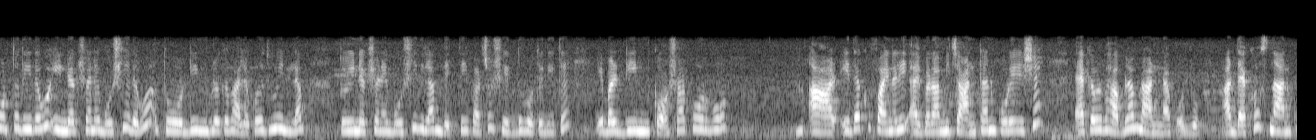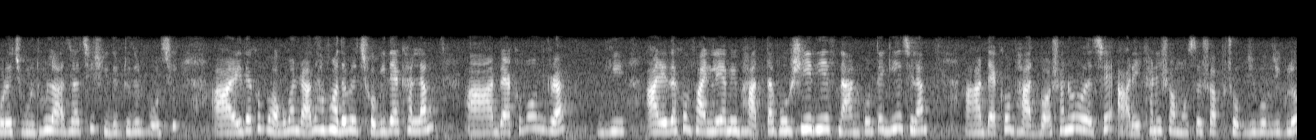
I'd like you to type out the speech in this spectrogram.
করতে দিয়ে দেবো ইন্ডাকশানে বসিয়ে দেবো। তো ডিমগুলোকে ভালো করে ধুয়ে নিলাম। তো ইন্ডাকশানে বসিয়ে দিলাম, দেখতেই পাচ্ছ সেদ্ধ হতে দিতে। এবার ডিম কষা করব। আর এ দেখো ফাইনালি এবার আমি চান টান করে এসে একেবারে ভাবলাম রান্না করব। আর দেখো স্নান করে চুল ঢুল আজরাচ্ছি সিঁদুর টুদুর পড়ছি আর এই দেখো ভগবান রাধা মাধবের ছবি দেখালাম। আর দেখো বন্ধুরা ভি আর এ দেখো ফাইনালি আমি ভাতটা বসিয়ে দিয়ে স্নান করতে গিয়েছিলাম। আর দেখো, ভাত বসানো রয়েছে আর এখানে সমস্ত সব সবজি ফবজিগুলো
